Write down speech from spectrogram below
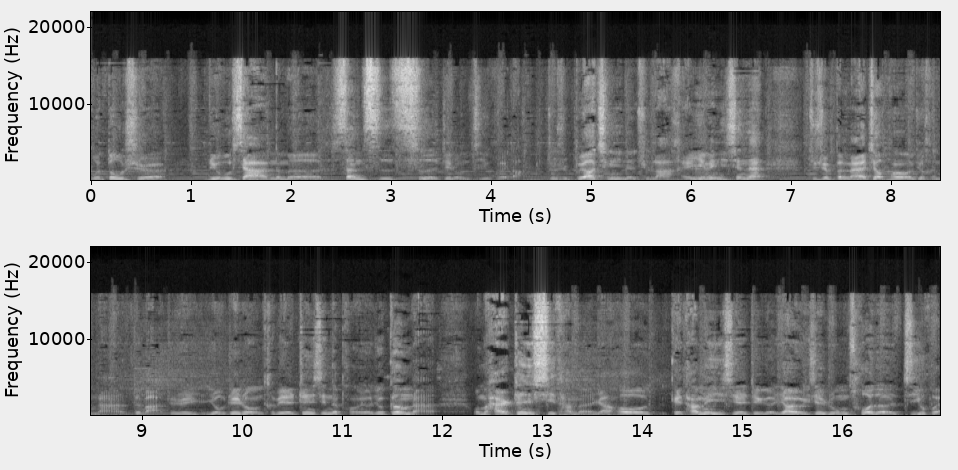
我都是留下那么三四次这种机会的，就是不要轻易的去拉黑，因为你现在。就是本来交朋友就很难，对吧？就是有这种特别真心的朋友就更难。我们还是珍惜他们，然后给他们一些这个要有一些容错的机会。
